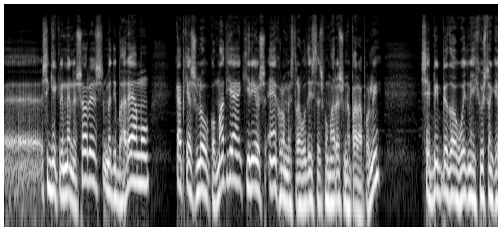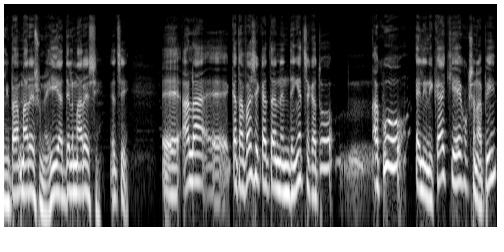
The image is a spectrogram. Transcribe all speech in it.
ε, συγκεκριμένες ώρες με την παρέα μου, κάποια slow κομμάτια, κυρίως έγχρωμες τραγουδίστες που μου αρέσουν πάρα πολύ. Σε επίπεδο Whitney Houston κλπ. Μ' αρέσουν. Ή η Αντέλ μ' αρέσει. Έτσι. Ε, αλλά ε, κατά βάση κατά 99% μ, ακούω ελληνικά και έχω ξαναπεί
